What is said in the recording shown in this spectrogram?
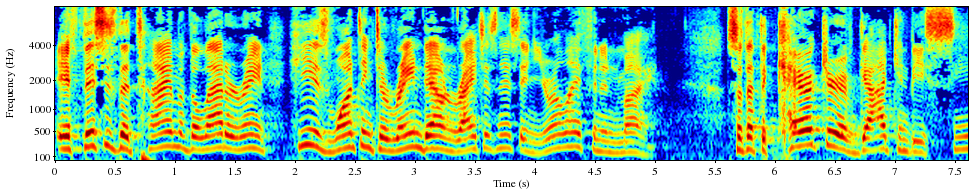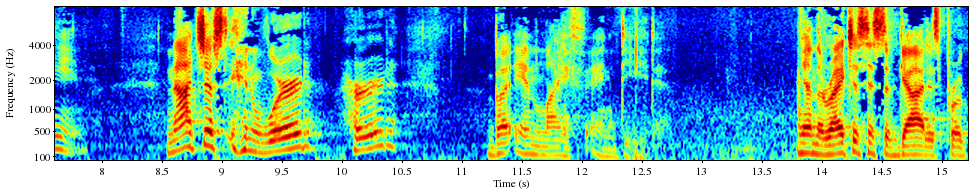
if this is the time of the latter rain, He is wanting to rain down righteousness in your life and in mine so that the character of God can be seen, not just in word, heard, but in life and deed. And the righteousness of God is pro-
